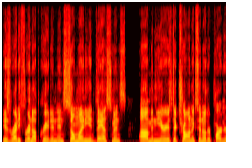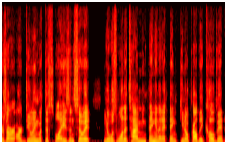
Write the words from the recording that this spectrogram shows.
is ready for an upgrade and, and so many advancements um, in the areas Daktronics and other partners are, are doing with displays. And so it, you know, was one a timing thing. And then I think, you know, probably COVID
